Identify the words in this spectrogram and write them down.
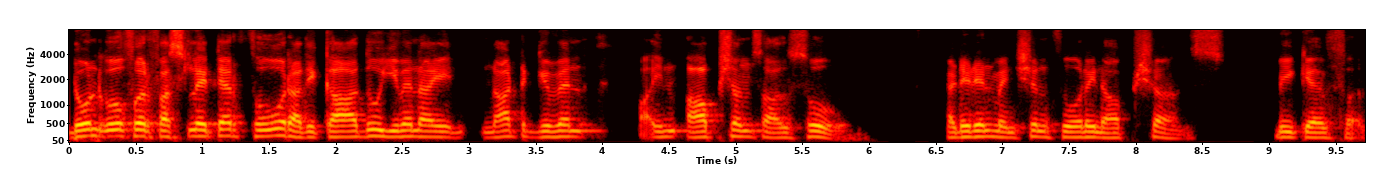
don't go for first letter four అది కాదు even i not given in options also i didn't mention four in options be careful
